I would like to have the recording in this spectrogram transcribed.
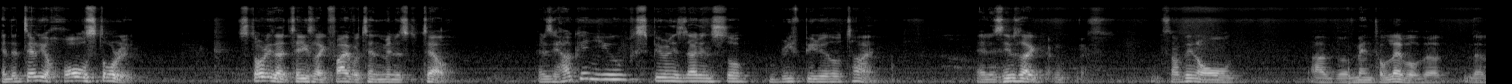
and they tell you a whole story. Story that takes like five or ten minutes to tell. And say, how can you experience that in so brief period of time? And it seems like um, something old at the mental level that, that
